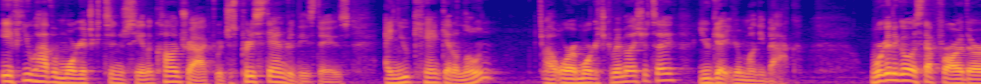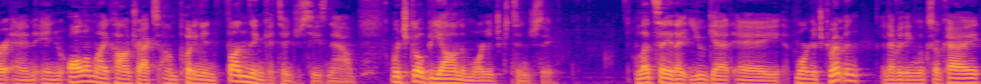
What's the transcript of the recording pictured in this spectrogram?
if you have a mortgage contingency in the contract, which is pretty standard these days, and you can't get a loan, uh, or a mortgage commitment, I should say, you get your money back. We're going to go a step farther, and in all of my contracts, I'm putting in funding contingencies now, which go beyond the mortgage contingency. Let's say that you get a mortgage commitment and everything looks okay,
